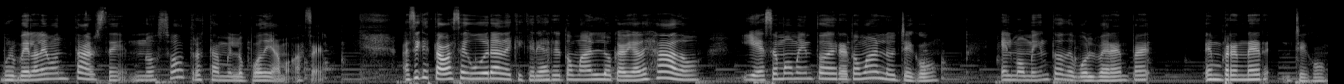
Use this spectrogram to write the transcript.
volver a levantarse, nosotros también lo podíamos hacer. Así que estaba segura de que quería retomar lo que había dejado y ese momento de retomarlo llegó. El momento de volver a emprender llegó.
